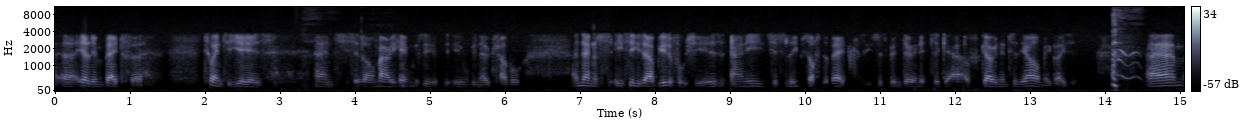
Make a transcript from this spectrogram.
uh, ill in bed for 20 years, and she says, "I'll marry him because he, he'll be no trouble." And then he sees how beautiful she is, and he just leaps off the bed because he's just been doing it to get out of going into the army, basically. um,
